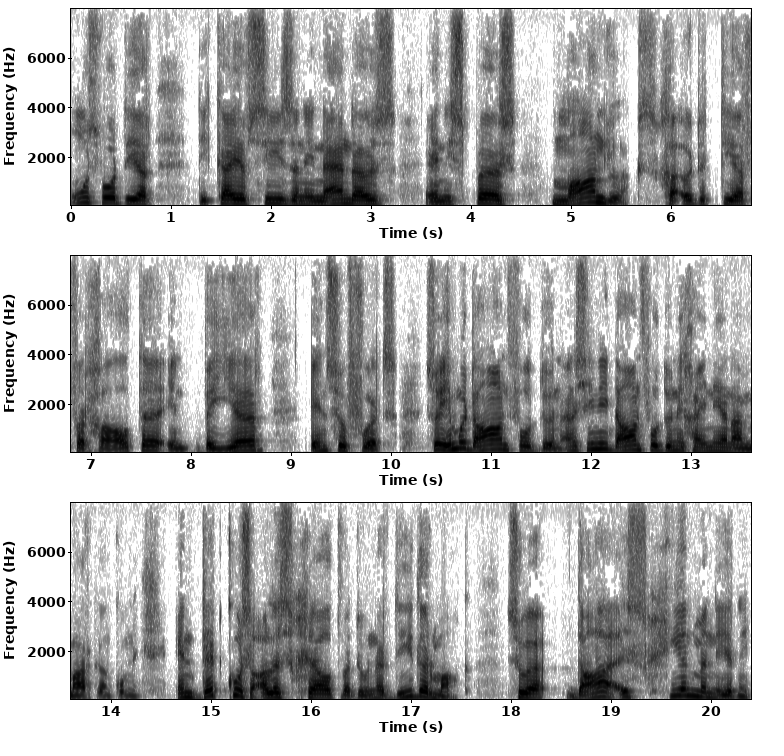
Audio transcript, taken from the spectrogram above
Ons word deur die KFC's en die Nando's en die Spurs maandeliks geauditeer vir gehalte en beheer ensovoorts. So jy moet daaraan voldoen. En as jy nie daaraan voldoen nie, gaan jy nie in daai mark inkom nie. En dit kos alles geld wat hoender duurder maak. So daar is geen manier nie.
